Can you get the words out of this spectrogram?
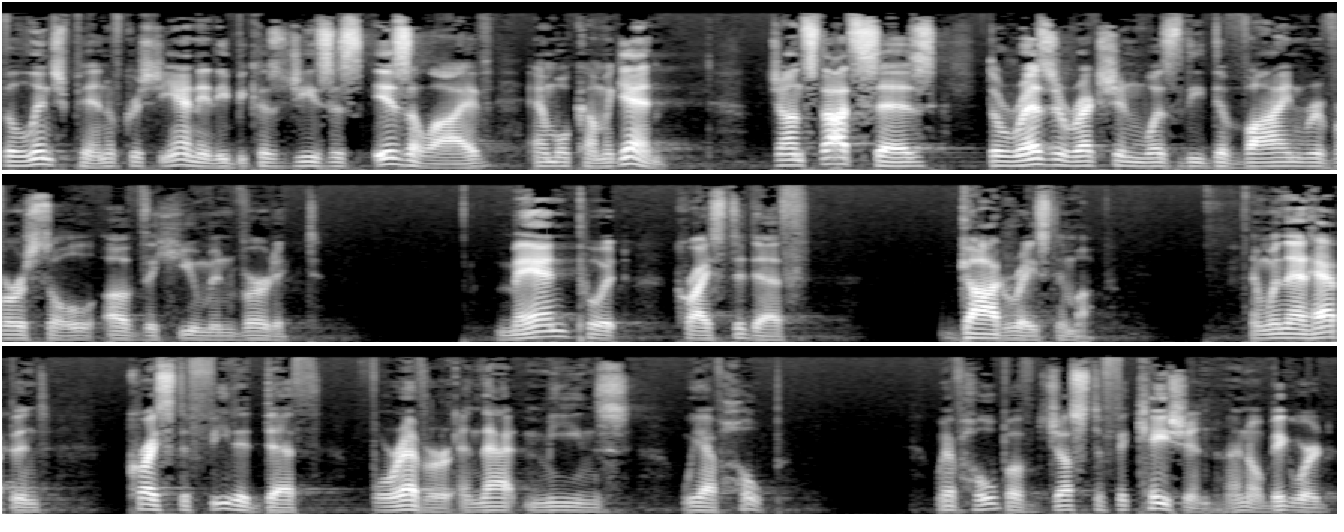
the linchpin of Christianity because Jesus is alive and will come again. John Stott says the resurrection was the divine reversal of the human verdict. Man put Christ to death, God raised him up. And when that happened, Christ defeated death forever, and that means we have hope. We have hope of justification. I know, big word.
